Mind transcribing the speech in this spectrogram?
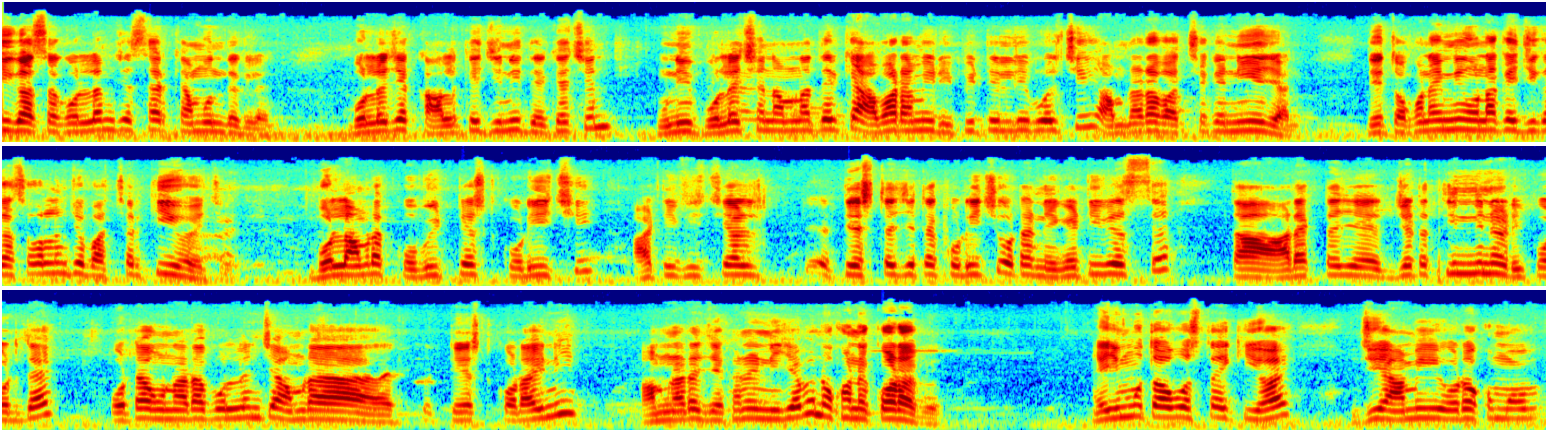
জিজ্ঞাসা করলাম যে, স্যার, কেমন দেখলেন? বলল যে, কালকে যিনি দেখেছেন, উনি বলেছেন আপনাদেরকে, আবার আমি রিপিটেডলি বলছি, আপনারা বাচ্চাকে নিয়ে যান। যে তখন আমি ওনাকে জিজ্ঞাসা করলাম যে, বাচ্চার কী হয়েছে? বলল, আমরা কোভিড টেস্ট করিয়েছি আর্টিফিশিয়াল টেস্টে যেটা করিয়েছি, ওটা নেগেটিভ এসছে। তা আর একটা যে, যেটা তিন দিনের রিপোর্ট দেয়, ওটা ওনারা বললেন যে, আমরা টেস্ট করাইনি, আপনারা যেখানে নিয়ে যাবেন, ওখানে করাবে। এই মতো অবস্থায় কি হয়? যে, আমি ওরকম অব-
